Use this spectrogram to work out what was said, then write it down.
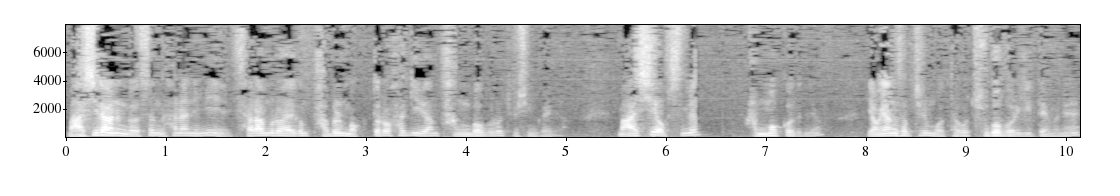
맛이라는 것은 하나님이 사람으로 하여금 밥을 먹도록 하기 위한 방법으로 주신 거예요. 맛이 없으면 안 먹거든요. 영양 섭취를 못하고 죽어버리기 때문에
